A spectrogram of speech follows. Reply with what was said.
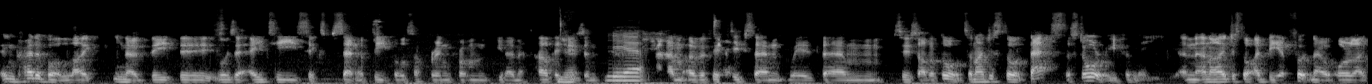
incredible. Like you know, the the was it eighty six percent of people suffering from you know mental health issues, yeah. and yeah. Um, over fifty percent with um, suicidal thoughts. And I just thought that's the story for me. And and I just thought I'd be a footnote or like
